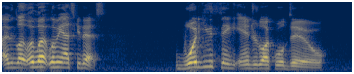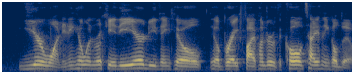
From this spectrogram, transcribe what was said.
I mean, let, let, let me ask you this: What do you think Andrew Luck will do year one? Do you think he'll win Rookie of the Year? Do you think he'll he'll break 500 with the Colts? How do you think he'll do?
